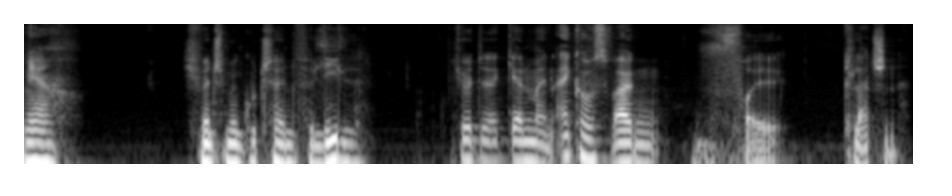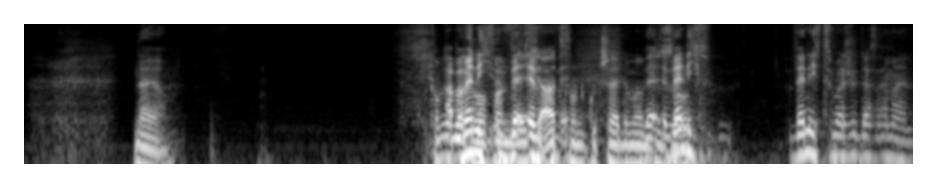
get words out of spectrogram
Ja. Ich wünsche mir einen Gutschein für Lidl. Ich würde gerne meinen Einkaufswagen voll klatschen. Naja. Kommt Aber immer wenn ich- an, welche Art von Gutscheine man Wenn besorgt. wenn ich, wenn ich zum Beispiel das einmal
